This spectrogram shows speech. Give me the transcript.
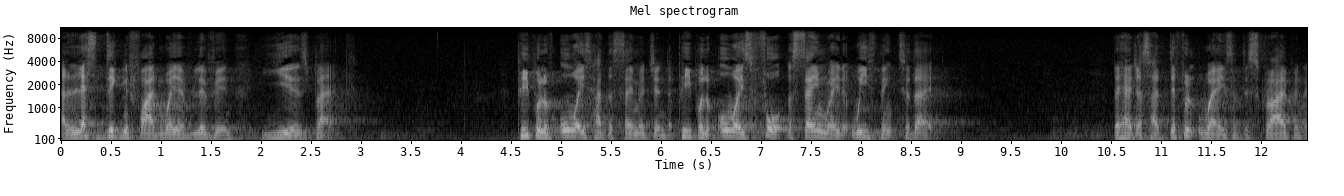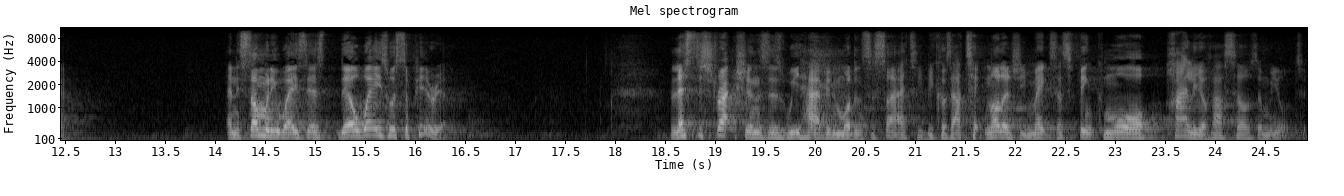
a less dignified way of living years back. People have always had the same agenda. People have always fought the same way that we think today. They had just had different ways of describing it. And in so many ways, their ways were superior. Less distractions as we have in modern society because our technology makes us think more highly of ourselves than we ought to.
